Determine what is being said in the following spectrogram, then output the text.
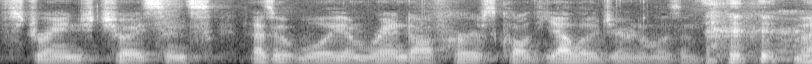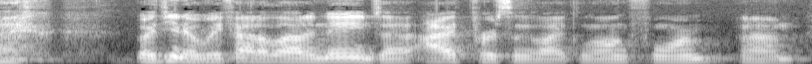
strange choice since that's what William Randolph Hearst called yellow journalism. but, but you know, we've had a lot of names. I, I personally like long form um,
